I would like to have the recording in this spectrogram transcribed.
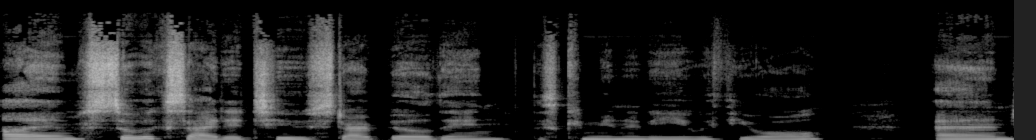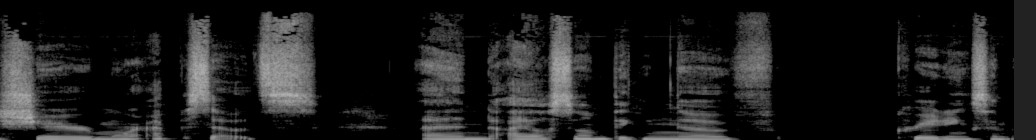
I'm so excited to start building this community with you all and share more episodes. And I also am thinking of creating some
